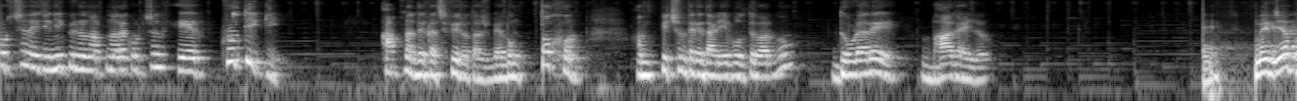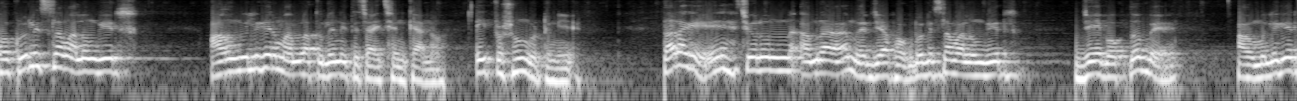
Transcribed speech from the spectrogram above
করছেন, এই যে নিপীড়ন আপনারা করছেন, এর প্রতিটি আপনাদের কাছে ফেরত আসবে এবং তখন আমি পিছন থেকে দাঁড়িয়ে বলতে পারব, দৌড়ারে ভাগ আইলো। মির্জা ফখরুল ইসলাম আলমগীর আওয়ামী লীগের মামলা তুলে নিতে চাইছেন কেন? এই প্রসঙ্গটি নিয়ে। তার আগে চলুন আমরা মির্জা ফখরুল ইসলাম আলমগীর যে বক্তব্যে আওয়ামী লীগের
